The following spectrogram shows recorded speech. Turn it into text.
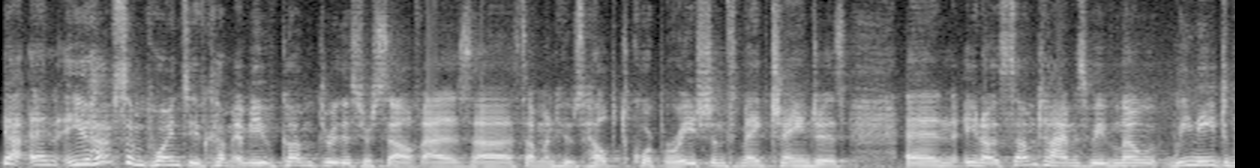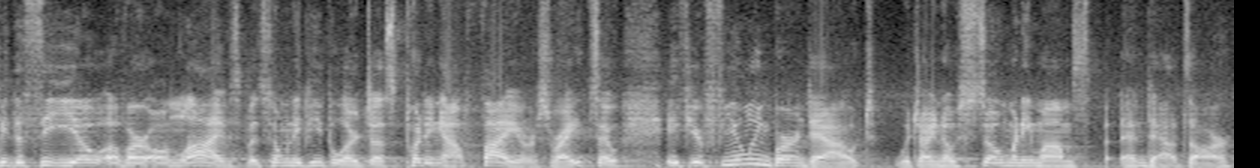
Yeah, and you have some points. You've come. I mean, you've come through this yourself as uh, someone who's helped corporations make changes. And you know, sometimes we know we need to be the CEO of our own lives, but so many people are just putting out fires, right? So if you're feeling burned out, which I know so many moms and dads are,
